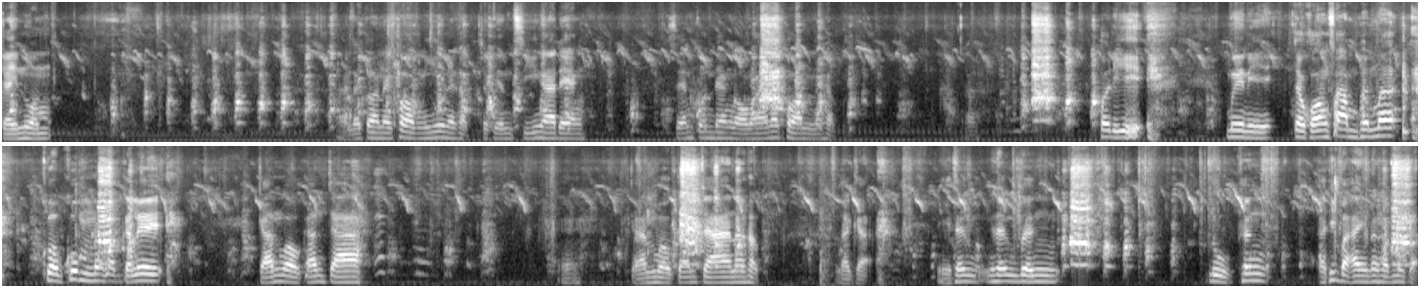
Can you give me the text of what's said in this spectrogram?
ไก่นวมอ่า แล้วก็ในคอกนี้นะครับ จะเป็นสีงาแดง แสนคนแดงหล่อมหานครนะครับอ่าพอดีมือนี้เจ้าของฟาร์มเพิ่นมาควบคุมนะครับก็เลยการเว้าการจาการเว้าการจานะครับ แล้วก็นี่ทั้งทั้งเบิงลูกทั้งอธิบายนะครับมันก็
